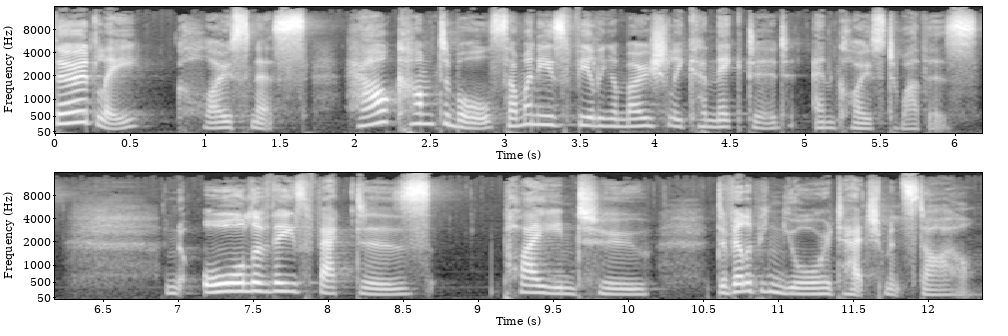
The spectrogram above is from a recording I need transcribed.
Thirdly, closeness, how comfortable someone is feeling emotionally connected and close to others. And all of these factors play into developing your attachment style.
